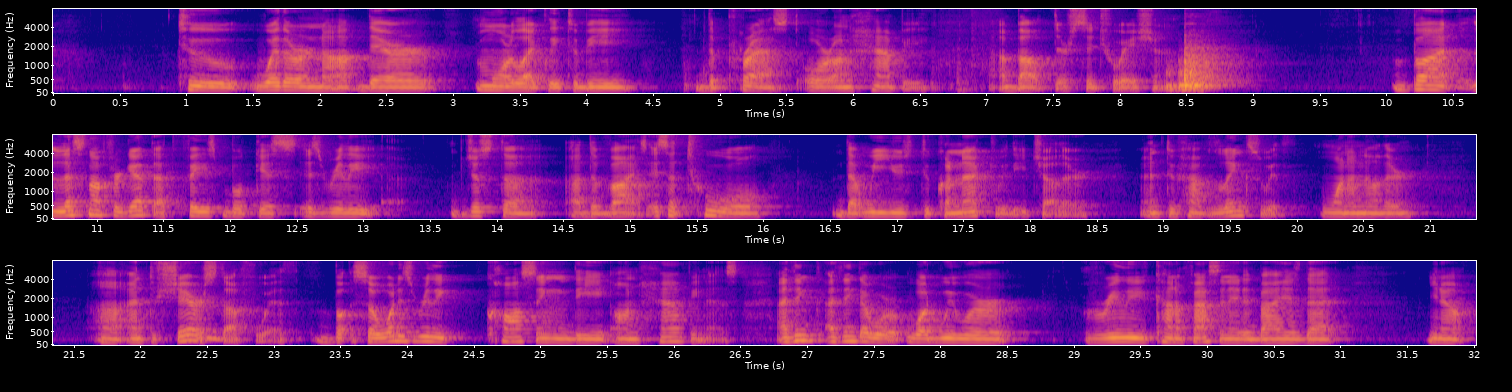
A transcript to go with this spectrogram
to whether or not they're more likely to be depressed or unhappy about their situation. But let's not forget that Facebook is, is really just a, a device, it's a tool that we use to connect with each other and to have links with one another uh, and to share stuff with. But so, what is really causing the unhappiness? I think I think that we're, what we were really kind of fascinated by is that you know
